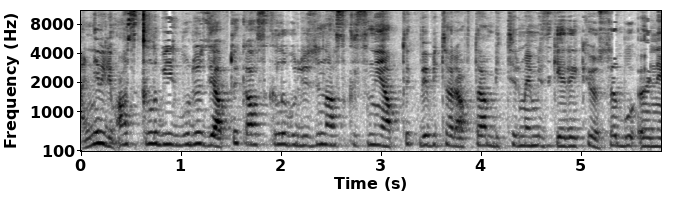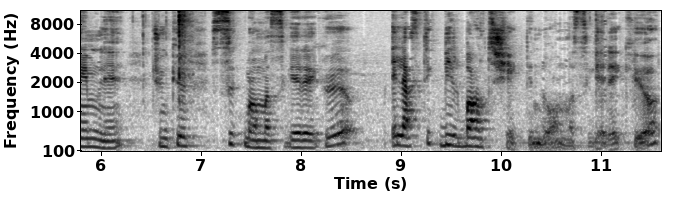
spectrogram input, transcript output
yani ne bileyim askılı bir bluz yaptık. Askılı bluzun askısını yaptık ve bir taraftan bitirmemiz gerekiyorsa bu önemli. Çünkü sıkmaması gerekiyor. Elastik bir bant şeklinde olması gerekiyor.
